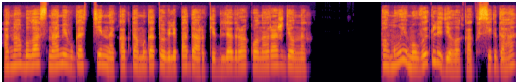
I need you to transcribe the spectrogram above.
Она была с нами в гостиной, когда мы готовили подарки для дракона рожденных. По-моему, выглядела как всегда.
